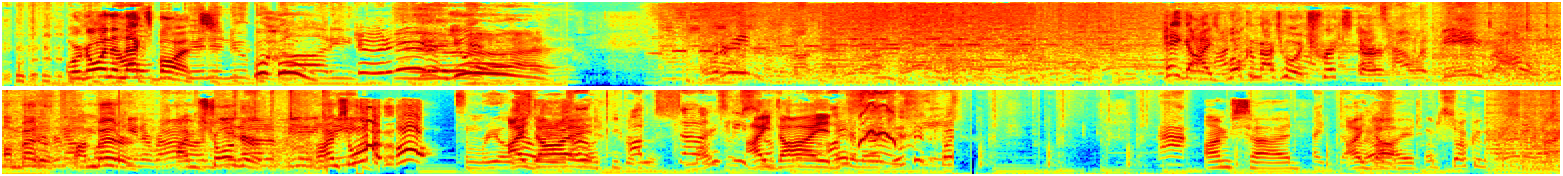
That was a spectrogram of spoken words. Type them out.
We're going to next bots. Woohoo! Hey guys, welcome back to a trickster. How it be, bro? I'm better. I'm better. I'm stronger. out of being I'm so. me. Oh! Some real I died. I'm sad. I died. I'm sad. I'm sad. I died. I'm stuck in. Alright,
